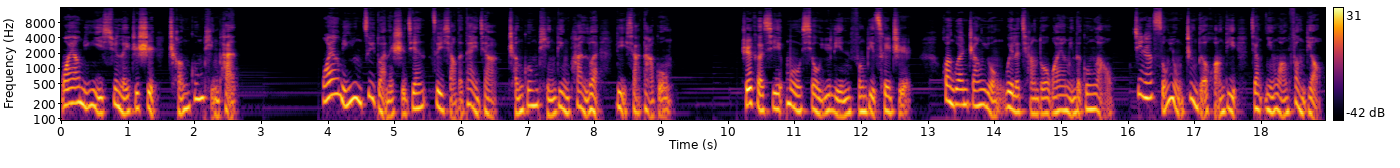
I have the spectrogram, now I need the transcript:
王阳明以迅雷之势成功平叛。王阳明用最短的时间、最小的代价，成功平定叛乱，立下大功。只可惜木秀于林，风必摧之。宦官张勇为了抢夺王阳明的功劳，竟然怂恿正德皇帝将宁王放掉，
